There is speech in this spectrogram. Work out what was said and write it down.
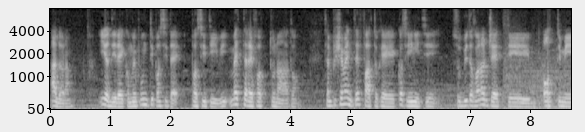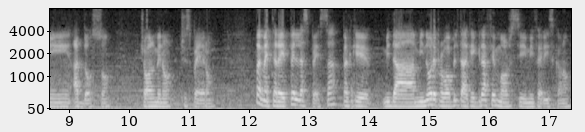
Allora, io direi come punti positivi mettere fortunato Semplicemente il fatto che così inizi subito con oggetti ottimi addosso. Cioè almeno ci spero. Poi metterei pelle spessa perché mi dà minore probabilità che graffi e morsi mi feriscano.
